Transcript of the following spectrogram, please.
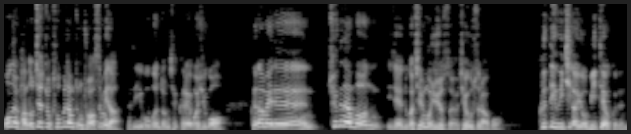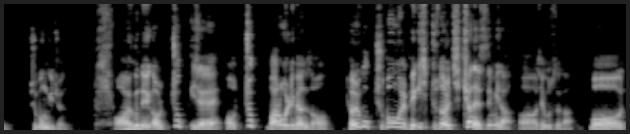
오늘 반도체 쪽 소부장 좀 좋았습니다. 그래서 이 부분 좀 체크를 해보시고 그 다음에는 최근에 한번 이제 누가 질문 주셨어요. 제우스라고. 그때 위치가 요 밑에였거든. 주봉 기준. 어 근데 얘가 쭉 이제 어, 쭉 말아 올리면서 결국 주봉을 120주선을 지켜냈습니다. 어 제우스가. 뭐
